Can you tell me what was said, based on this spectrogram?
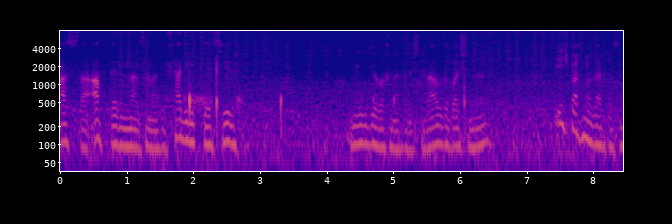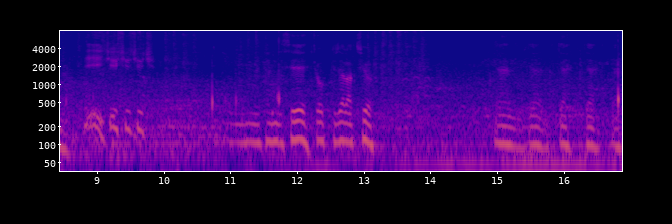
Asla. Aferin lan sana düş. Hadi git gez yürü. Yine gidiyor bakın arkadaşlar. Aldı başını. Hiç bakmaz arkasına. Hiç hiç hiç hiç. Efendisi çok güzel atıyor. Gel gel gel gel gel.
